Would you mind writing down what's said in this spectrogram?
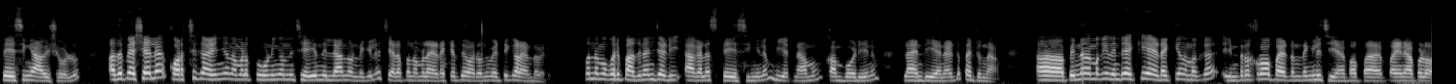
സ്പേസിങ് ആവശ്യമുള്ളൂ. അത് പക്ഷേ കുറച്ച് കഴിഞ്ഞ് നമ്മൾ പ്രൂണിംഗ് ഒന്നും ചെയ്യുന്നില്ല എന്നുണ്ടെങ്കിൽ ചിലപ്പോൾ നമ്മൾ ഇടയ്ക്കത്തെ ഓരോന്ന് വെട്ടിക്കളയേണ്ടി വരും. അപ്പം നമുക്കൊരു പതിനഞ്ചടി അകല സ്പേസിങ്ങിലും വിയറ്റ്നാമും കമ്പോഡിയനും പ്ലാൻ ചെയ്യാനായിട്ട് പറ്റുന്നതാണ്. പിന്നെ നമുക്ക് ഇതിന്റെയൊക്കെ ഇടയ്ക്ക് നമുക്ക് ഇന്റർക്രോപ്പ് ആയിട്ട് എന്തെങ്കിലും ചെയ്യാം. പൈനാപ്പിളോ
